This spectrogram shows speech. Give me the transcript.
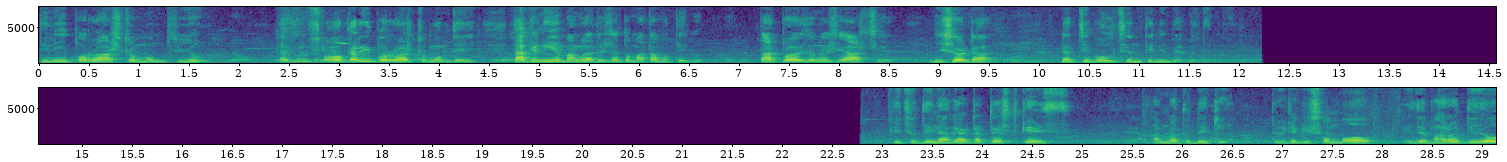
তিনি পররাষ্ট্রমন্ত্রীও না। একজন সহকারী পররাষ্ট্রমন্ত্রী, তাকে নিয়ে বাংলাদেশে তো মাতামতি করবে। তার প্রয়োজনে সে আসছে। বিষয়টা নেত্রী বলছেন, তিনি ভেবে কিছুদিন আগে একটা টেস্ট কেস আমরা তো দেখলাম। তো এটা কি সম্ভব? এই যে ভারতীয়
